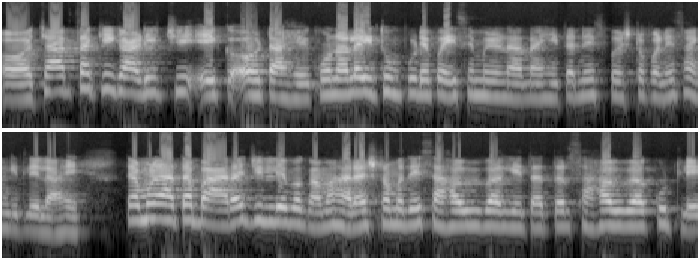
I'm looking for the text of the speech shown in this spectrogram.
चार चारचाकी गाडीची एक अट आहे कोणाला इथून पुढे पैसे मिळणार नाही त्यांनी स्पष्टपणे सांगितलेलं आहे. त्यामुळे आता बारा जिल्हे बघा महाराष्ट्रामध्ये सहा विभाग येतात तर सहा विभाग कुठले?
